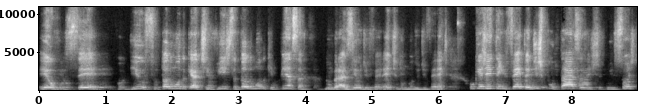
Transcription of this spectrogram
eu, você, o Nilson, todo mundo que é ativista, todo mundo que pensa num Brasil diferente, num mundo diferente, o que a gente tem feito é disputar essas instituições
